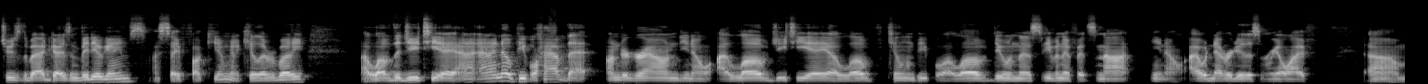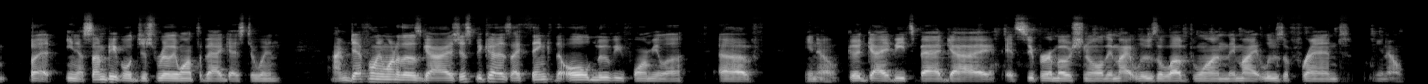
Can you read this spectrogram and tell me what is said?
choose the bad guys in video games. I say, fuck you, I'm going to kill everybody. I love the GTA. And I, know people have that underground, you know, I love GTA. I love killing people. I love doing this, even if it's not, you know, I would never do this in real life. Um, but, you know, some people just really want the bad guys to win. I'm definitely one of those guys just because I think the old movie formula of you know, good guy beats bad guy. It's super emotional. They might lose a loved one. They might lose a friend. You know,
